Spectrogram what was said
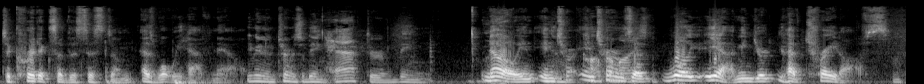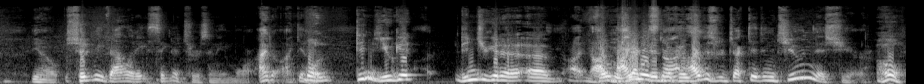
to critics of the system as what we have now. You mean in terms of being hacked or being? No, in in, ter- in terms of well, yeah. I mean, you you have trade offs. Mm-hmm. You know, should we validate signatures anymore? I don't. I, you well, didn't you get? Didn't you get a? a I, mine was not. Because... I was rejected in June this year. Oh.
